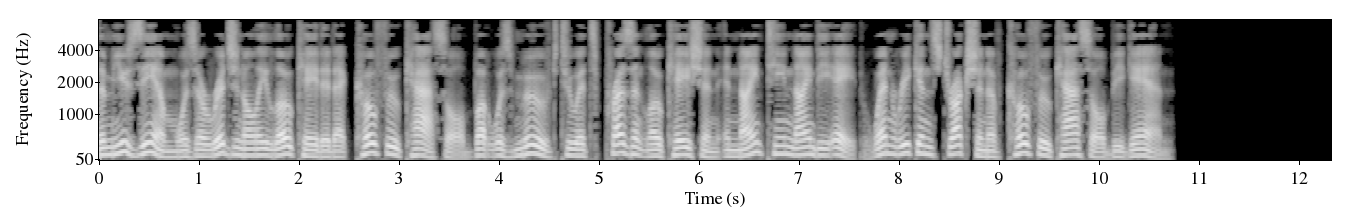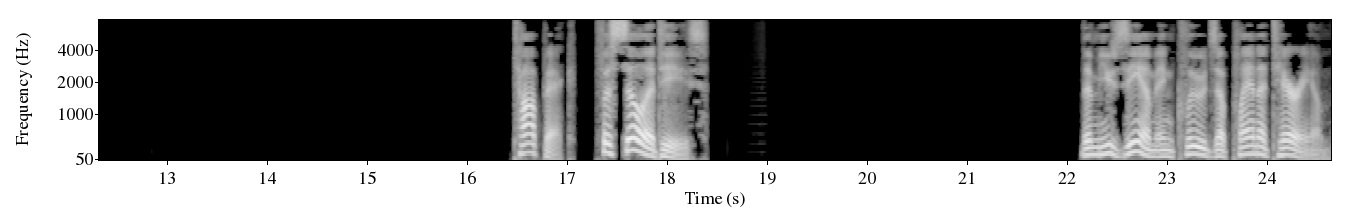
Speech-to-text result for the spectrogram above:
The museum was originally located at Kofu Castle but was moved to its present location in 1998 when reconstruction of Kofu Castle began. Topic: Facilities The museum includes a planetarium,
